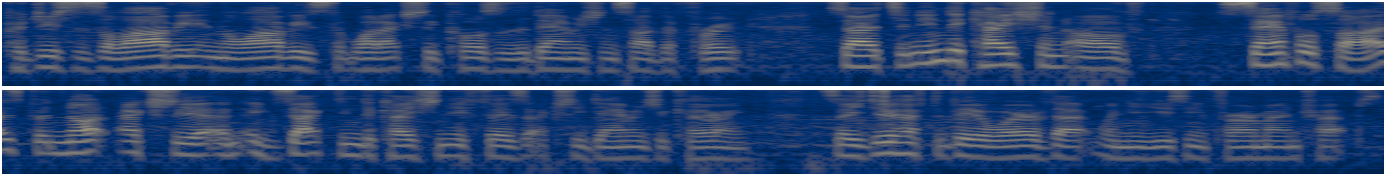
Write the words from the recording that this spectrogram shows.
produces the larvae, and the larvae is what actually causes the damage inside the fruit. So it's an indication of sample size, but not actually an exact indication if there's actually damage occurring. So you do have to be aware of that when you're using pheromone traps.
